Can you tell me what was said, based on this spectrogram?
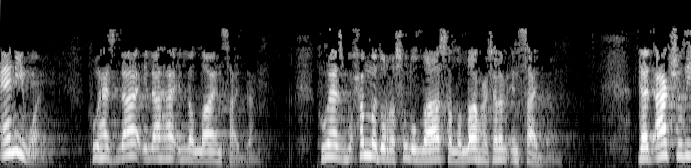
anyone who has La ilaha illallah inside them. Who has Muhammadur Rasulullah sallallahu alaihi wasallam inside them that actually,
